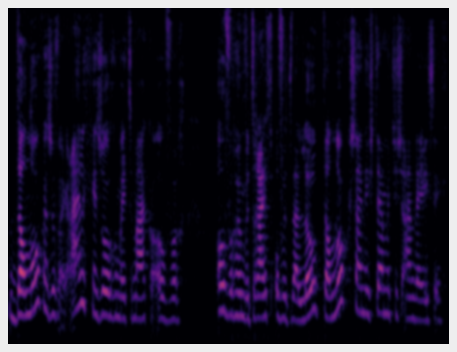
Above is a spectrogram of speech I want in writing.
dan nog, en ze hoeven er eigenlijk geen zorgen mee te maken over, over hun bedrijf of het wel loopt, dan nog zijn die stemmetjes aanwezig.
